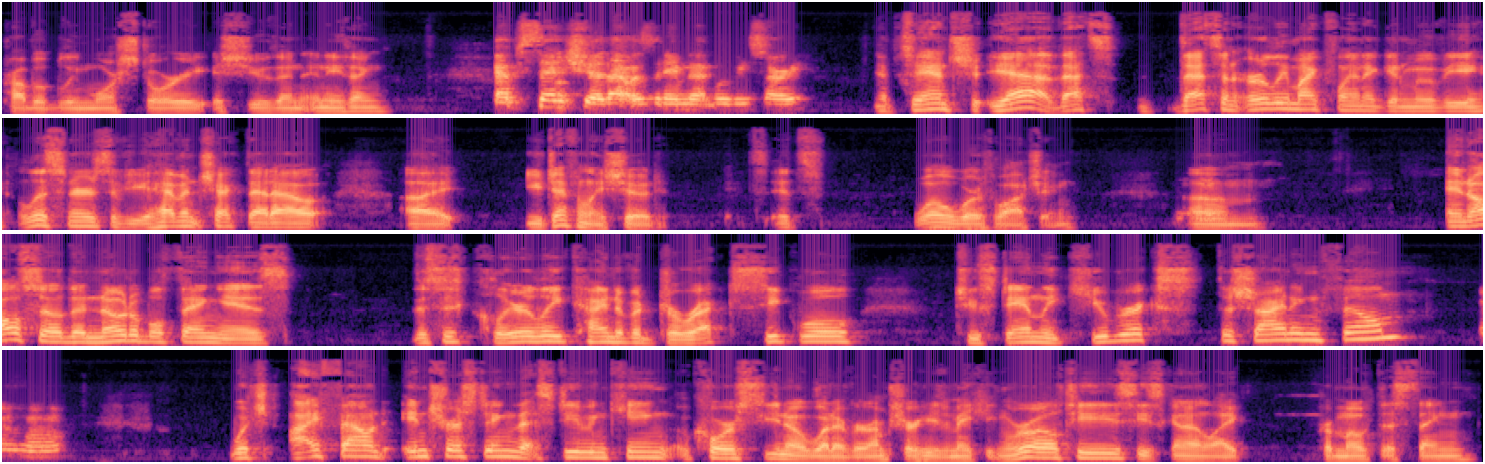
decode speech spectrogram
probably more story issue than anything. Absentia, that was the name of that movie. Sorry. Absentia, yeah, that's that's an early Mike Flanagan movie. Listeners, if you haven't checked that out, uh, you definitely should. It's it's well worth watching. Um, and also the notable thing is this is clearly kind of a direct sequel to Stanley Kubrick's The Shining film. hmm which I found interesting that Stephen King, of course, you know, whatever, I'm sure he's making royalties. He's going to like promote this thing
